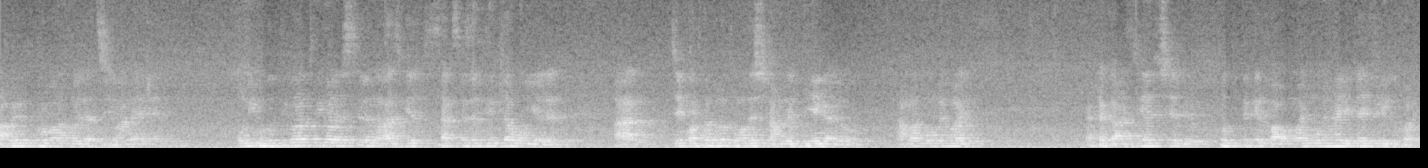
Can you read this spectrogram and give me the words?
আবেগ প্রমাণ হয়ে যাচ্ছে মানে উনি ভর্তি করার থেকেও এসেছিলেন আজকে সাকসেসের দিনটা উনি এলেন। আর যে কথাগুলো তোমাদের সামনে দিয়ে গেল, আমার মনে হয় একটা গার্জিয়ান হিসেবে প্রত্যেকের বাবা মায়ের মনে হয় এটাই ফিল করে।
